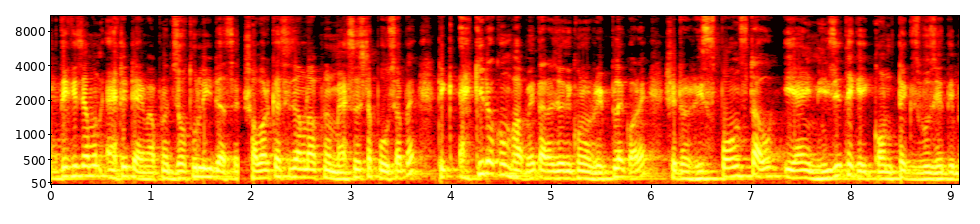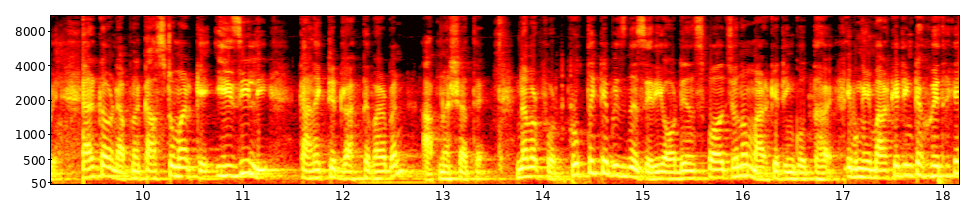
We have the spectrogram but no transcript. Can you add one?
একদিকে যেমন অ্যাট এ টাইম আপনার যত লিড আছে, সবার কাছে যেমন আপনার মেসেজটা পৌঁছাবে, ঠিক একই রকমভাবে তারা যদি কোনো রিপ্লাই করে সেটার রেসপন্সটাও এআই নিজে থেকেই কনটেক্স বুঝিয়ে দিবে। তার কারণে আপনার কাস্টমারকে ইজিলি কানেক্টেড রাখতে পারবেন আপনার সাথে। নাম্বার ফোর প্রত্যেকটা বিজনেসেরই অডিয়েন্স পাওয়ার জন্য মার্কেটিং করতে হয় এবং এই মার্কেটিংটা হয়ে থাকে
